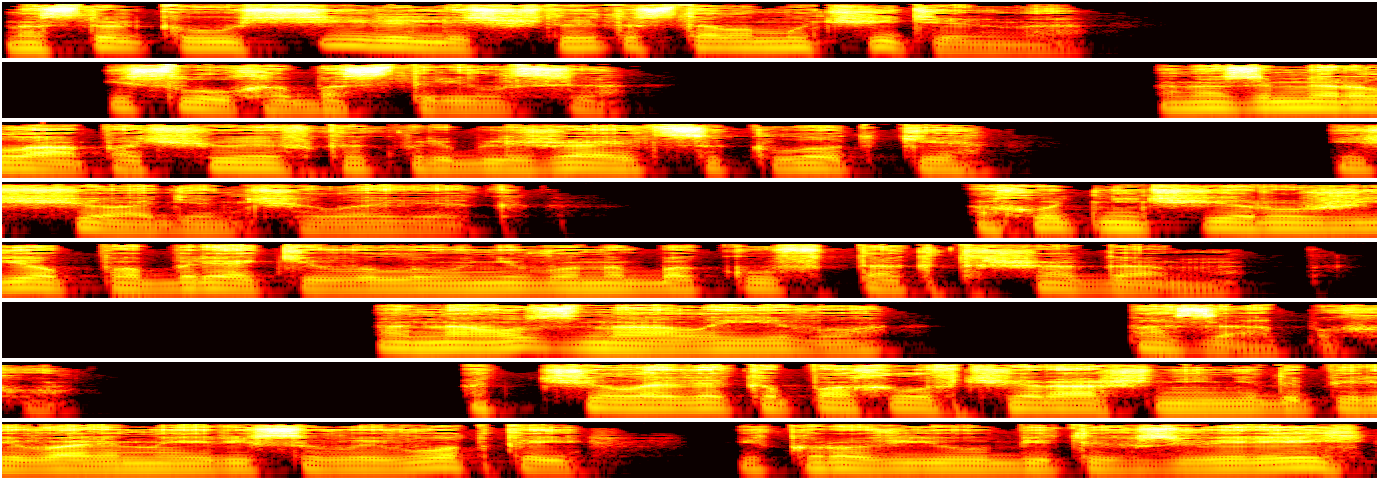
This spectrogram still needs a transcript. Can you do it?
настолько усилились, что это стало мучительно, и слух обострился. Она замерла, почуяв, как приближается к лодке еще один человек — Охотничье ружье побрякивало у него на боку в такт шагам. Она узнала его по запаху. От человека пахло вчерашней недопереваренной рисовой водкой и кровью убитых зверей,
